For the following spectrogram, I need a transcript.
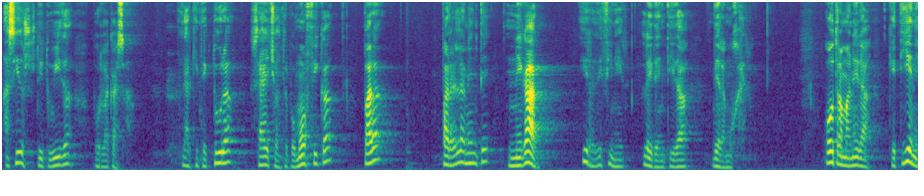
ha sido sustituida por la casa. La arquitectura se ha hecho antropomórfica para, paralelamente, negar y redefinir la identidad de la mujer. Otra manera que tiene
